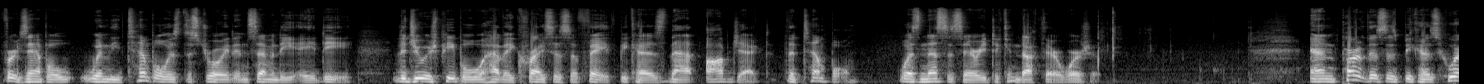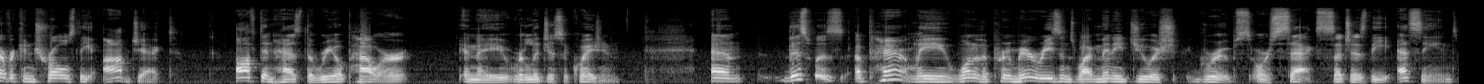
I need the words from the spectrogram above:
For example, when the temple is destroyed in 70 AD, the Jewish people will have a crisis of faith because that object, the temple, was necessary to conduct their worship. And part of this is because whoever controls the object often has the real power in a religious equation. And this was apparently one of the premier reasons why many Jewish groups or sects, such as the Essenes,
